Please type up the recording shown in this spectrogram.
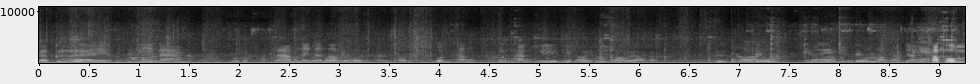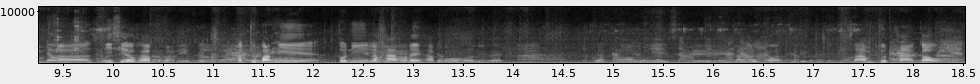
ก็คือไอ้นี่น้ำน้ำในนั่นเนาะก้นถังก้นถังที่ที่เขาที่เขาแบบเร็วมันเร็วหรอกมันจะ ครับผมอ่าซีเซียลครับ ปัจจุบันนี่ตัวนี้ราคาเท่าไหร่ครับจะผมห้องเรานี่ได้ราคาอยู่ที่สามจุดห้าเก้าล้านครับสามจุดห้าเก้าแม่น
